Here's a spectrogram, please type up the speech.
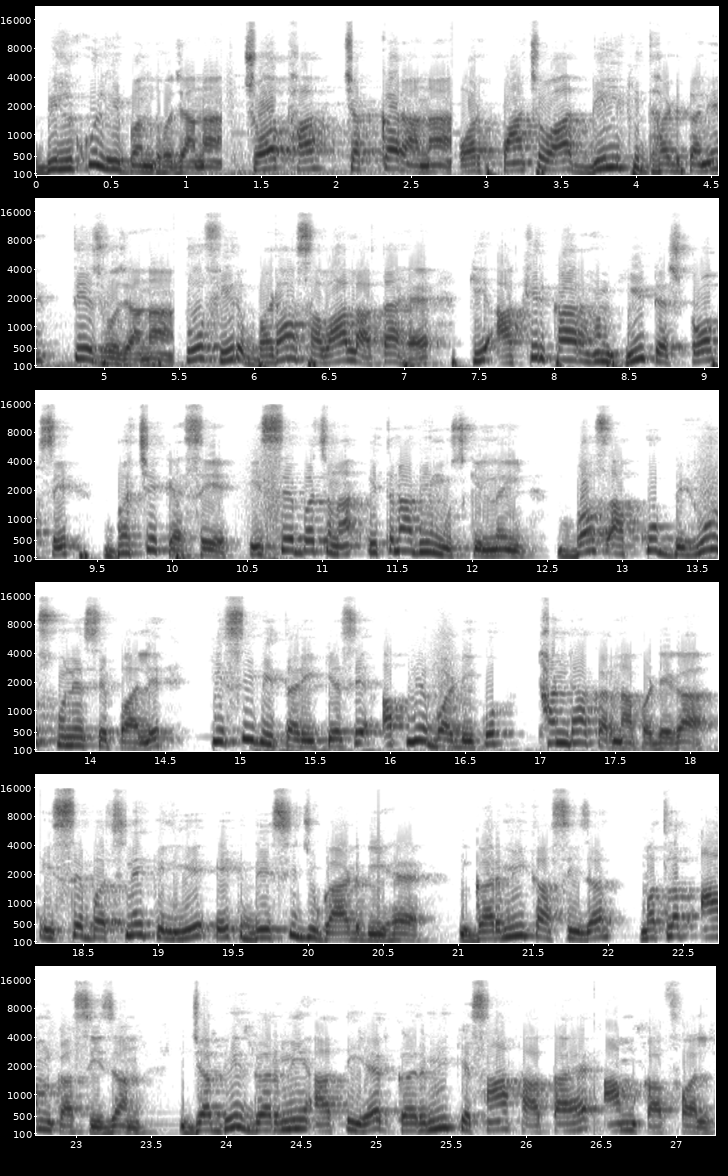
बिल्कुल ही बंद हो जाना। चौथा, चक्कर आना। और पांचवा, दिल की धड़कने तेज हो जाना। तो फिर बड़ा सवाल आता है कि आखिरकार हम हीट स्ट्रोक से बचे कैसे? इससे बचना इतना भी मुश्किल नहीं। बस आपको बेहोश होने से पहले किसी भी तरीके से अपने बॉडी को ठंडा करना पड़ेगा। इससे बचने के लिए एक देसी जुगाड़ भी है। गर्मी का सीज़न मतलब आम का सीज़न जब भी गर्मी आती है, गर्मी के साथ आता है आम का फल।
